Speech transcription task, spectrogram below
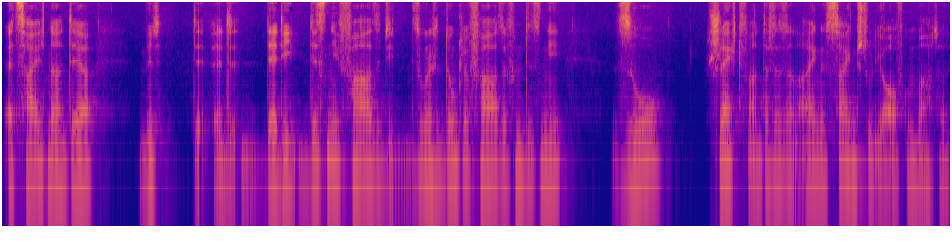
äh, Zeichner, der mit der die Disney-Phase, die sogenannte dunkle Phase von Disney so schlecht fand, dass er sein eigenes Zeichenstudio aufgemacht hat.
